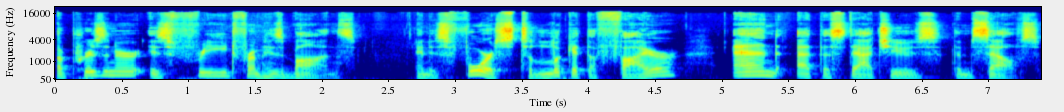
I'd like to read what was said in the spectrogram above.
a prisoner is freed from his bonds and is forced to look at the fire and at the statues themselves.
